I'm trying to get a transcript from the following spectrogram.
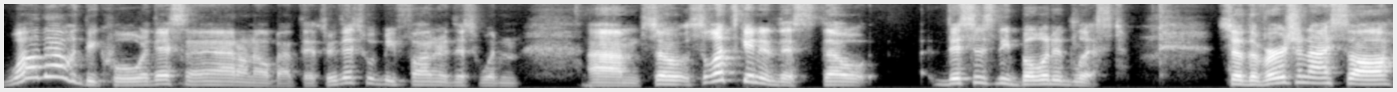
well, that would be cool, or this, eh, I don't know about this, or this would be fun, or this wouldn't. Um, so, so let's get into this. Though, this is the bulleted list. So the version I saw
